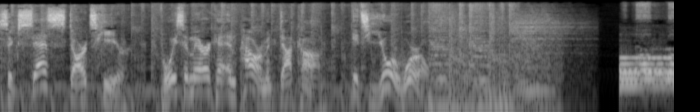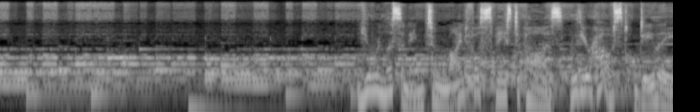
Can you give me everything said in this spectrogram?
Success starts here. VoiceAmericaEmpowerment.com. It's your world. You are listening to Mindful Space to Pause with your host, Dee Lee.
